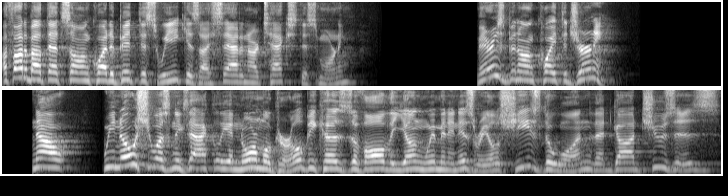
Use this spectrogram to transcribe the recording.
I thought about that song quite a bit this week as I sat in our text this morning. Mary's been on quite the journey. Now, we know she wasn't exactly a normal girl because of all the young women in Israel. She's the one that God chooses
